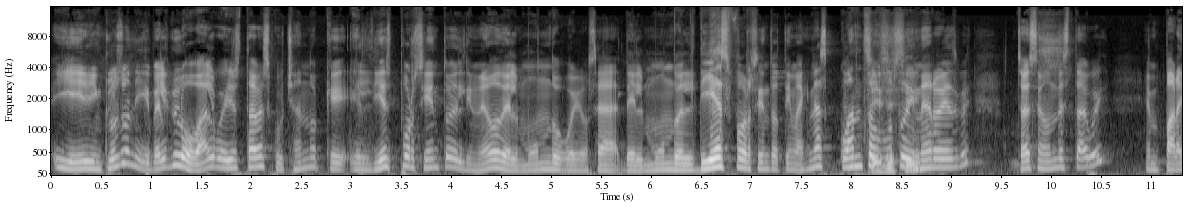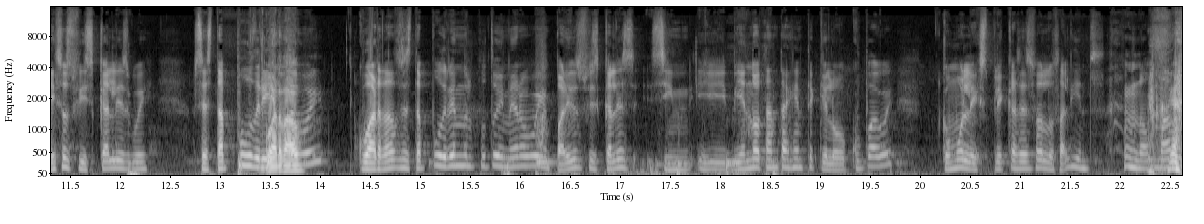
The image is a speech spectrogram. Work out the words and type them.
Y incluso a nivel global, güey, yo estaba escuchando que el 10% del dinero del mundo, güey, o sea, del mundo, el 10%, ¿te imaginas cuánto Sí, puto sí. dinero es, güey? ¿Sabes en dónde está, güey? en paraísos fiscales, güey. Se está pudriendo, Guardado. güey. Guardado, se está pudriendo el puto dinero, güey, en paraísos fiscales sin, y viendo a tanta gente que lo ocupa, güey. ¿Cómo le explicas eso a los aliens? no mames,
